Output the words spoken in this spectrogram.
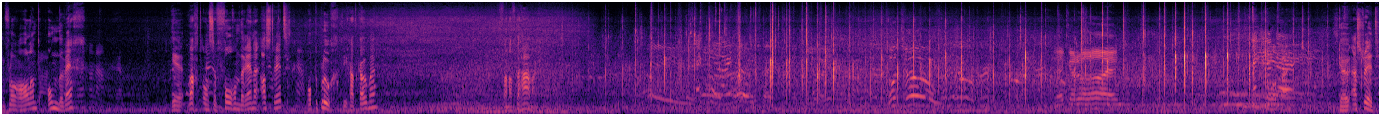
in Flora Holland onderweg. Hier wacht onze volgende renner Astrid op de ploeg. Die gaat komen vanaf de hamer. Goed zo! Lekker hoor! Go Astrid.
